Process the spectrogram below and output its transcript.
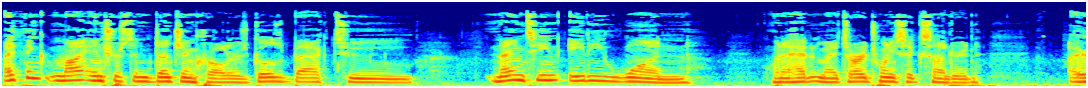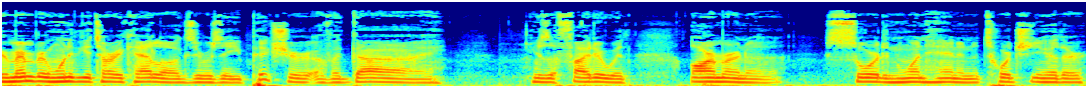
I think my interest in dungeon crawlers goes back to 1981 when I had my Atari 2600. I remember in one of the Atari catalogs there was a picture of a guy. He was a fighter with armor and a sword in one hand and a torch in the other,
